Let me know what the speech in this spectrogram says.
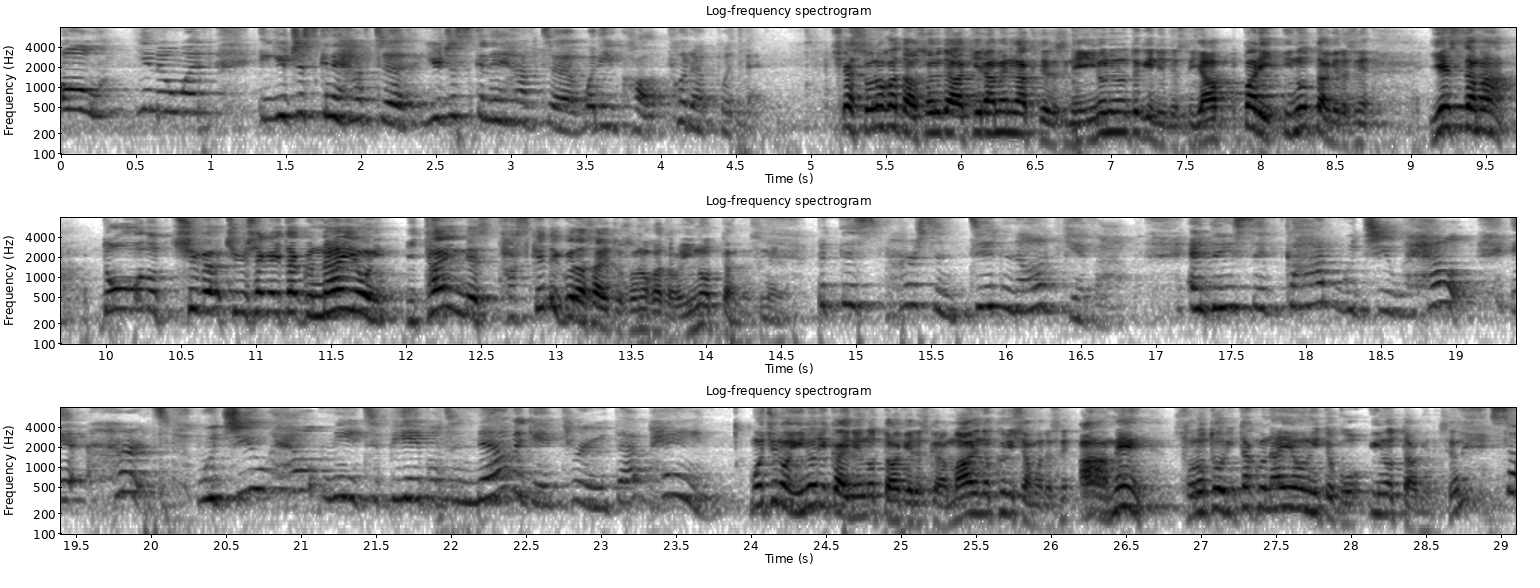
oh, you know what? You're just going to have to, you're just going to have to, what do you call it? Put up with it. しかしその方はそれで諦めなくてですね祈りの時にですねやっぱり祈ったわけですねイエス様どうぞ注が注射が痛くないように痛いんです助けてくださいとその方は祈ったんですね But this person did not give up. And they said, God, would you help? It hurts. Would you help me to be able to navigate through that pain? もちろん祈り会に祈ったわけですから周りのクリスチャンもですねアーメンその通り痛くないようにとこう祈ったわけですよね So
